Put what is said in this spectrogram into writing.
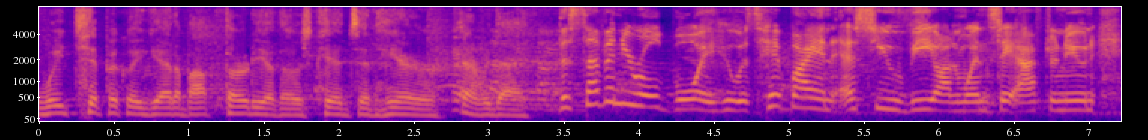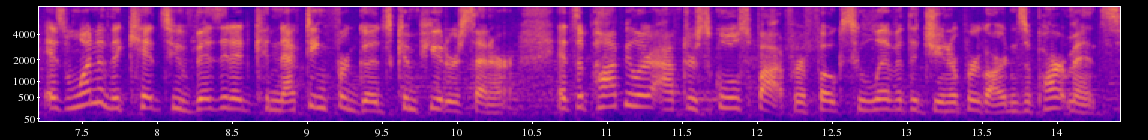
We typically get about 30 of those kids in here every day. The seven-year-old boy who was hit by an SUV on Wednesday afternoon is one of the kids who visited Connecting for Goods Computer Center. It's a popular after-school spot for folks who live at the Juniper Gardens apartments.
